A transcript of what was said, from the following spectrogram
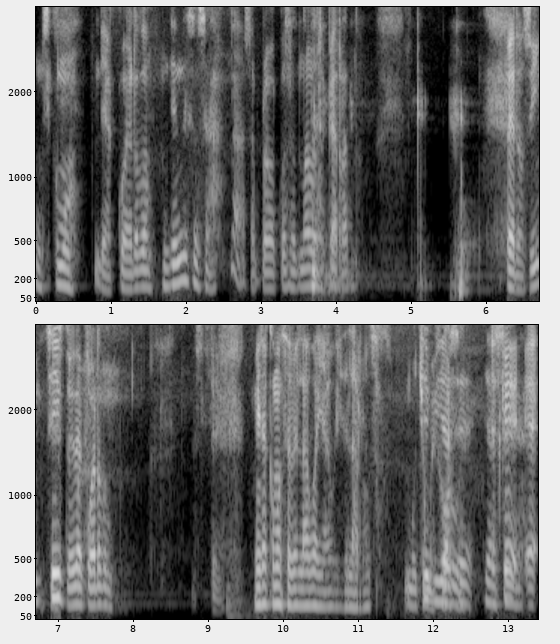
Así como, de acuerdo. ¿me entiendes? O sea, No, se prueba cosas nuevas a cada rato. Pero sí, Sí. estoy de acuerdo. Este, Mira cómo se ve el agua ya, güey, del arroz. Mucho sí, mejor. ya sé, ya es sé. que eh,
